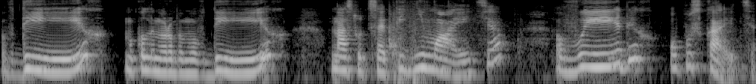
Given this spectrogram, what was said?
вдих. Ми коли ми робимо вдих, у нас тут це піднімається, видих, опускається.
